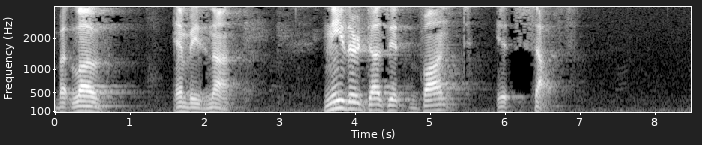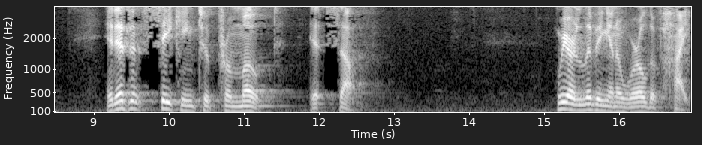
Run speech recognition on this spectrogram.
But love envies not. Neither does it vaunt itself. It isn't seeking to promote itself. We are living in a world of hype.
